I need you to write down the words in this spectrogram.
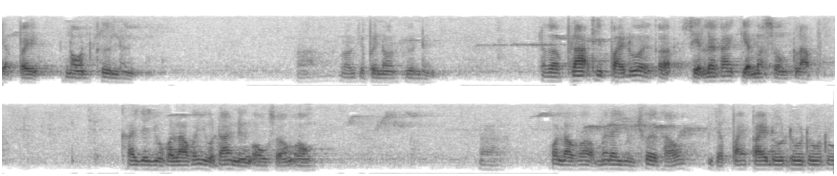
จะไปนอนคืนหนึ่งเราจะไปนอนคืนหนึ่ง แล้วก็พระที่ไปด้วยก็เสร็จแล้วให้เกียรติมาส่งกลับ ใครจะอยู่กับเราก็อยู่ได้หนึ่งองค์สององค์ เพราะเราก็ไม่ได้อยู่ช่วยเขาจะไปไปดูดูดูดู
